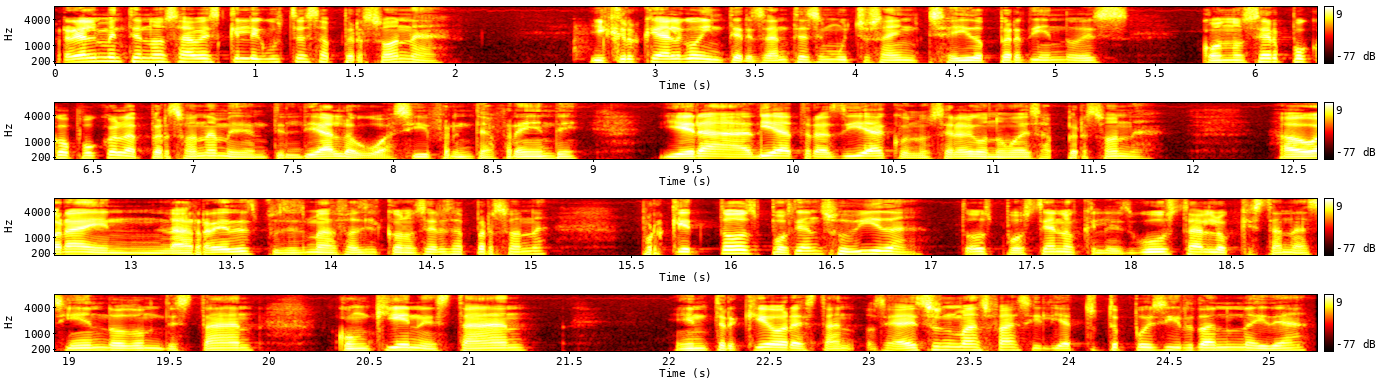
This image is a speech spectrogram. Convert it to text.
realmente no sabes qué le gusta a esa persona. Y creo que algo interesante hace muchos años que se ha ido perdiendo es conocer poco a poco a la persona mediante el diálogo, así frente a frente. Y era día tras día conocer algo nuevo de esa persona. Ahora en las redes pues es más fácil conocer a esa persona porque todos postean su vida, todos postean lo que les gusta, lo que están haciendo, dónde están, con quién están, entre qué hora están. O sea, eso es más fácil, ya tú te puedes ir dando una idea.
